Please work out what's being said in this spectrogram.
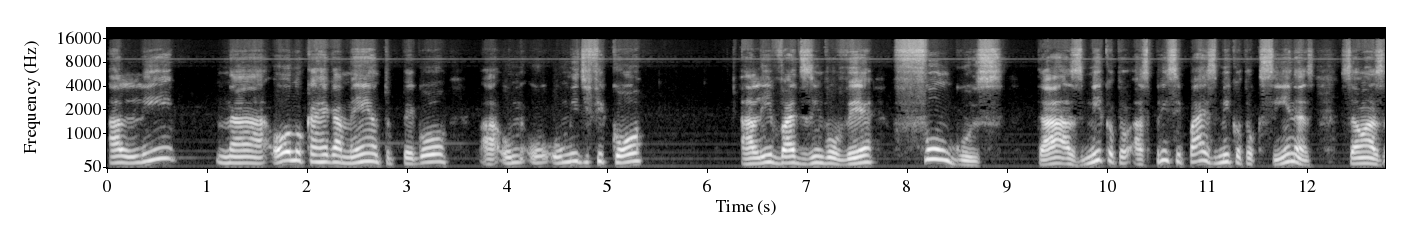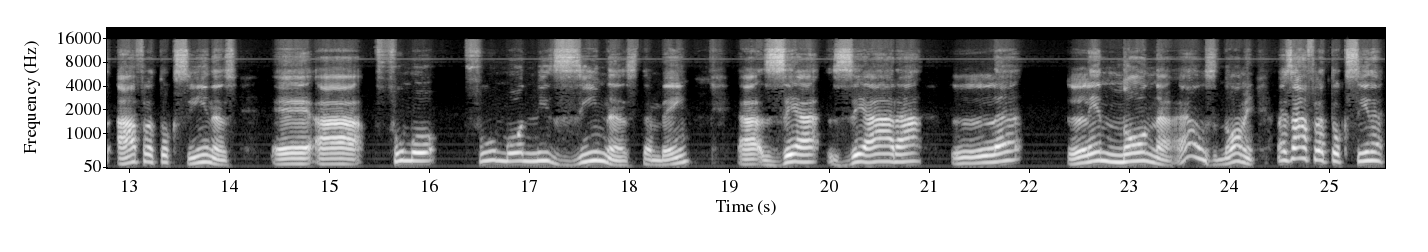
Ali, na, ou no carregamento, pegou, a, umidificou, ali vai desenvolver fungos. Tá? As, micro, as principais micotoxinas são as aflatoxinas, é, a fumo, fumonizinas também, a zea, zearalenona, é uns nomes, mas a aflatoxina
